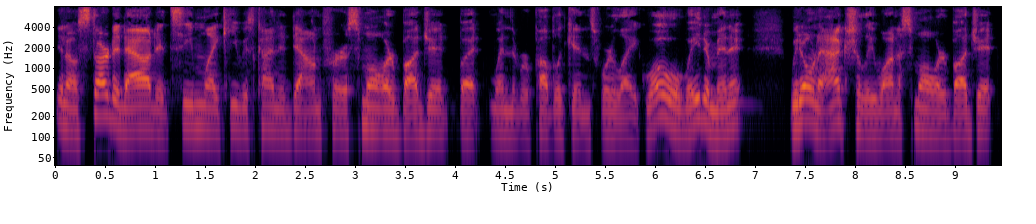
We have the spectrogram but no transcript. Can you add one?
you know, started out, it seemed like he was kind of down for a smaller budget. But when the Republicans were like, whoa, wait a minute, we don't actually want a smaller budget.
